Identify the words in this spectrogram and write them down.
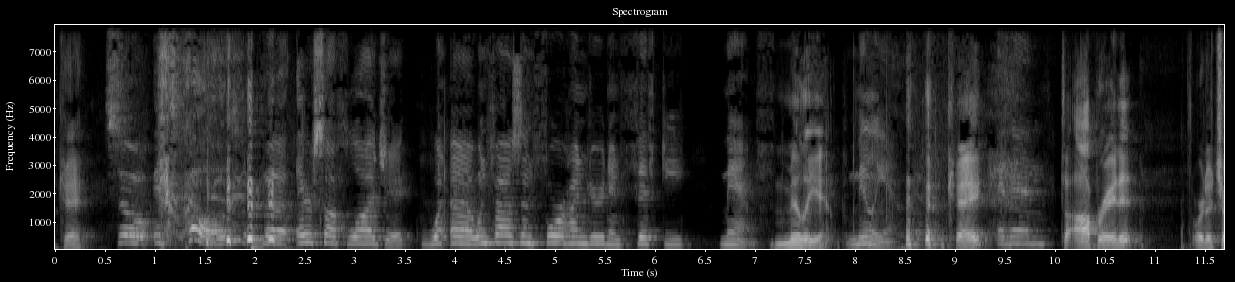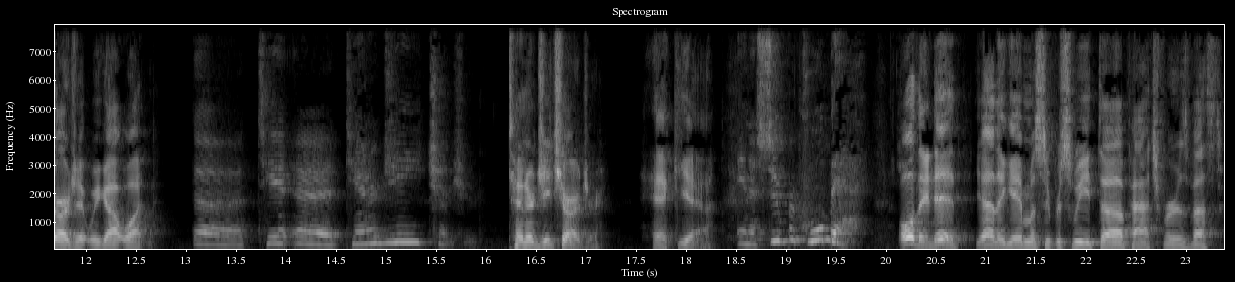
Okay. So it's called the Airsoft Logic uh, 1450 MAMF Milliamp. milliamp. okay. and then To operate it, or to charge it, we got what? the t- uh, charger Tenergy charger. Heck yeah. and a super cool bag. Oh, they did. Yeah, they gave him a super sweet uh, patch for his vest.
